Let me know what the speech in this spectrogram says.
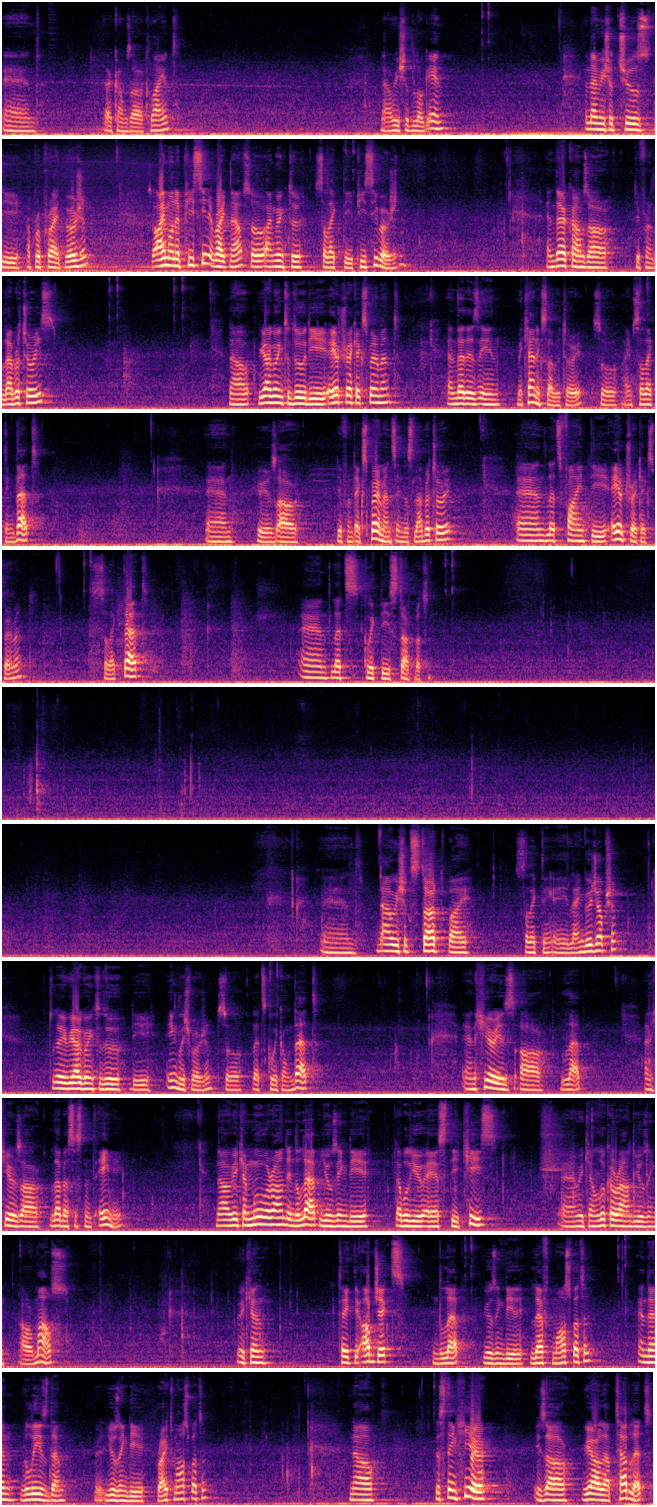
And there comes our client. Now we should log in. And then we should choose the appropriate version. So I'm on a PC right now, so I'm going to select the PC version. And there comes our different laboratories. Now we are going to do the air track experiment, and that is in mechanics laboratory. So I'm selecting that. And here's our different experiments in this laboratory. And let's find the AirTrack experiment. Select that. And let's click the Start button. And now we should start by selecting a language option. Today we are going to do the English version, so let's click on that. And here is our lab, and here's our lab assistant Amy. Now we can move around in the lab using the WASD keys, and we can look around using our mouse. We can take the objects in the lab using the left mouse button and then release them using the right mouse button. Now, this thing here is our VR Lab tablet.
